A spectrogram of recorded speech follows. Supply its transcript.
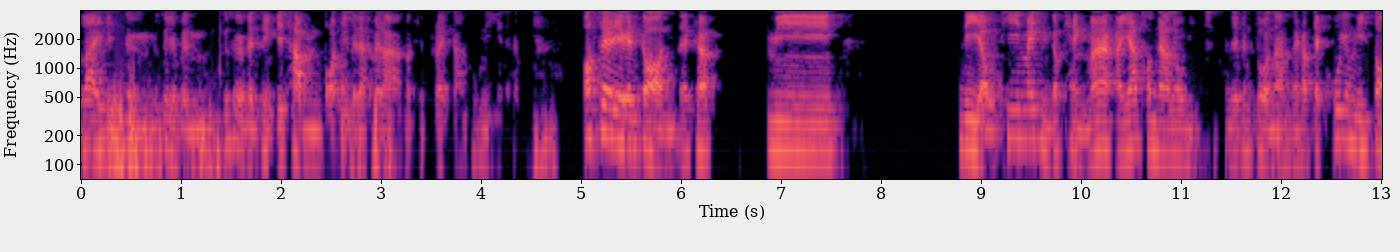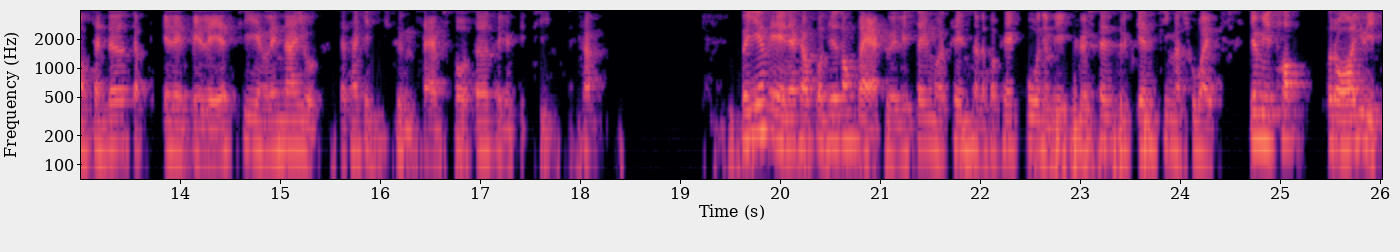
ไล่นิดนึงรู้สึกจะเป็นรู้สึกจะเป็นสิ่งที่ทำบ่อยไปแล้วเวลามาถึงรายการพวกนี้นะครับออสเตรเลียกันก่อนนะครับ มีเดี่ยวที่ไม่ถึงกับแข่งมาก อายาทอมนาโนวิชอันนี้เป็นตัวนำนะครับ แต่คู่ยังมีสตอมแซนเดอร์สกับเอเลนเปเลสที่ยังเล่นได้อยู่ แต่ถ้าคิดถึงแซมสโตเซอร์เธอยังติดทีมนะครับเบลเยียมเองนะครับ คนที่ต้องแบกคือลิเซ่เมอร์เทนในประเภทคู่เนี่ยมีคริสเตนฟริกเกนส์ที่มาช่วย ยังมีท็อปร้อยอยู่อีก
